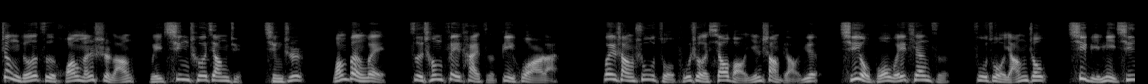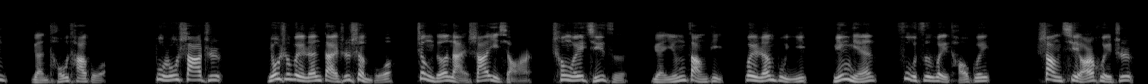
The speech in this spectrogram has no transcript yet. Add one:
正德自黄门侍郎为轻车将军，请之。王奔位自称废太子，避祸而来。魏尚书左仆射萧宝寅上表曰：“其有伯为天子，复作扬州，弃彼密亲，远投他国，不如杀之。”由是魏人待之甚薄。正德乃杀一小儿，称为吉子，远迎葬地。魏人不疑。明年复自魏逃归，上弃而会之。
